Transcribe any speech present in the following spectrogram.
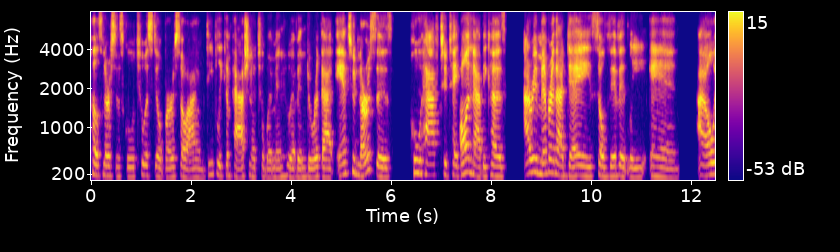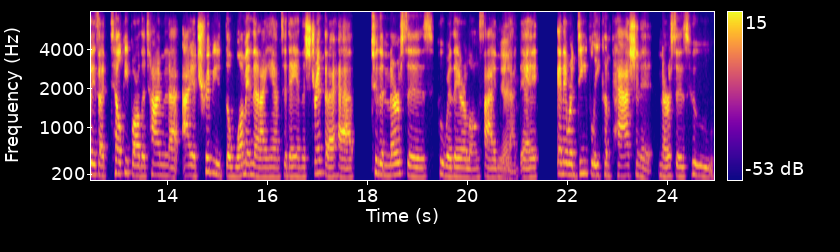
post nursing school to a stillbirth. So I am deeply compassionate to women who have endured that, and to nurses who have to take on that because I remember that day so vividly and I always I tell people all the time that I attribute the woman that I am today and the strength that I have to the nurses who were there alongside me Yeah. that day. And they were deeply compassionate nurses who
